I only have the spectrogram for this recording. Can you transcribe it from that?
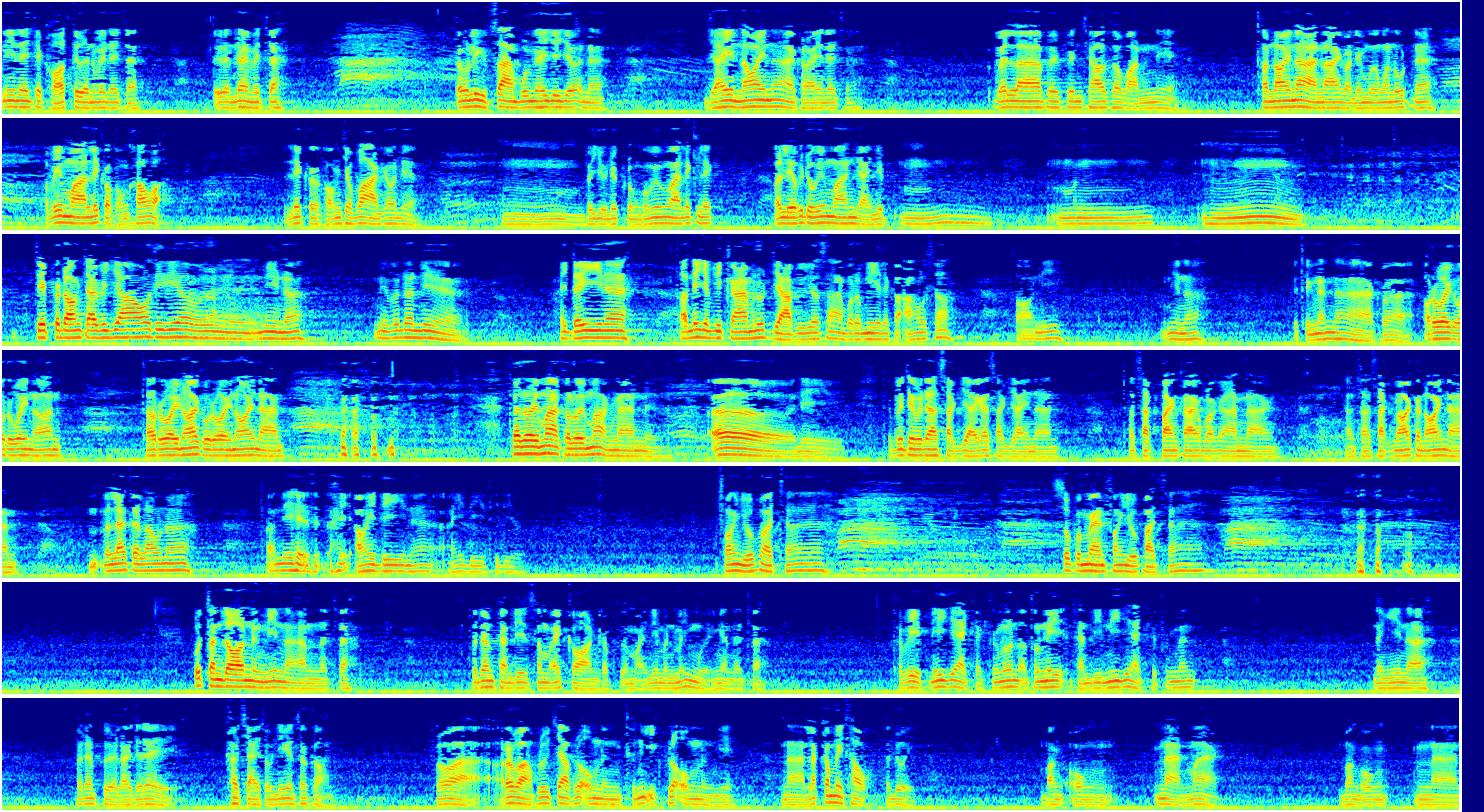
นี่นายจะขอเตือนไว้นะจ๊ะ เตือนได้ไหมจ๊ะต้องรีบสร้างบุญให้เยอะๆนะอย่าให้น้อยหน้าใครนะจ๊ะ เวลาไปเป็นชาวสวรรค์เนี่ยถ้าน้อยหน้านานกว่าในเมืองมนุษย์นะวิมานเล็กกว่าของเขาอะ เล็กกว่าของชาวบ้านเขาเนี่ย อืม ไปอยู่ในกลุ่มของวิมานเล็กๆพอเหลียวไปดูวิมานใหญ่นี่อืม มัน อืม เจ็บกระดองใจไปยาวทีเดียว นี่นะนี่เพราะนั้นเนี่ยให้ดีนะ ตอนนี้ยังมีกายมนุษย์หยาบอยู่จะสร้างบารมีอะไรก็เอาซะตอนนี้ นี่นะไปถึงนั้นหน้ากว่ารวยก็รวยนานถ้ารวยน้อยก็รวยน้อยนาน ถ้ารวยมากก็รวยมากนานเลยเออ นี่ถ้าเป็นเทวดาสักใหญ่ก็สักใหญ่นาน ถ้าสักปานกลางปานกลางนานถ้าสักน้อยก็น้อยนาน มันแล้วแต่เรานะ ตอนนี้ให้เอาให้ดีนะให้ดีทีเดียว ฟังอยู่ป่ะจ้าซูเปอร์แมนฟังอยู่ป่ะจ้าพุทธันดรหนึ่งนี่นานนะจ๊ะเพระด้านแผ่นดินสมัยก่อนกับสมัยนี้มันไม่เหมือนกันนะจ๊ะทวีปนี้แยกจากตรงนู้นเอาตรงนี้ แผ่นดินนี้แยกจากตรงนั้น อย่างนี้นะ เพราะนั้นเผื่อเราจะได้เข้าใจตรงนี้กันซะก่อน เพราะว่าระหว่างพระพุทธเจ้าพระองค์หนึ่งถึงอีกพระองค์หนึ่งเนี่ยนานแล้วก็ไม่เท่ากันด้วย บางองค์นานมาก บางองค์นาน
